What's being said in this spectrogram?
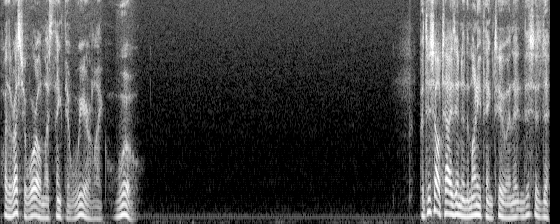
Boy, the rest of the world must think that we're like, whoa. But this all ties into the money thing too, and this is the,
